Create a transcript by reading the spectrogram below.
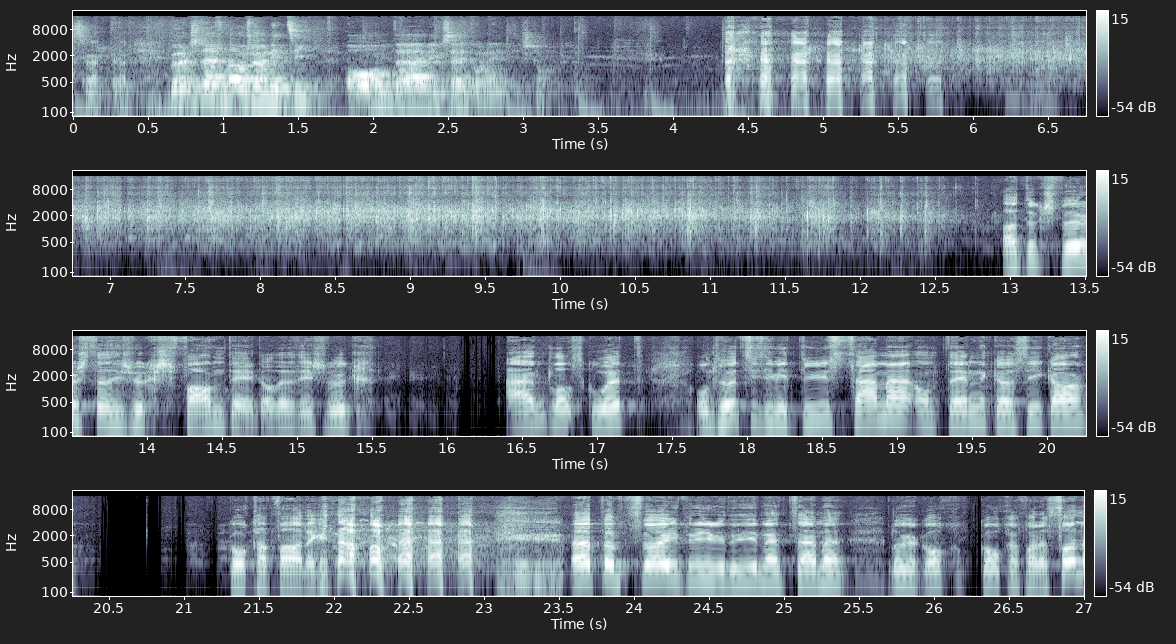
Super. Ich wünsche euch noch eine schöne Zeit und äh, wie gesagt, One80 stopp. Also du spürst, das ist wirklich Fun dort, oder? Das ist wirklich endlos gut. Und heute sind sie mit uns zusammen und dann gehen sie gehen. Gokka fahren, genau. Etwa zwei, drei wieder hier nicht zusammen schauen, Gokka fahren. So ein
